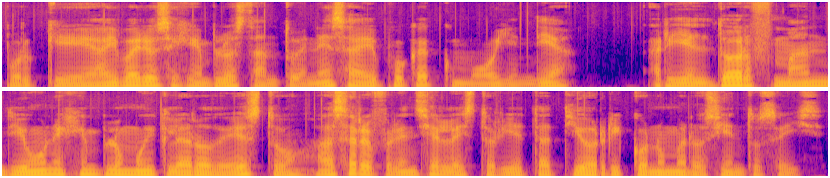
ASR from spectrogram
Porque hay varios ejemplos tanto en esa época como hoy en día. Ariel Dorfman dio un ejemplo muy claro de esto. Hace referencia a la historieta Tío Rico número 106.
